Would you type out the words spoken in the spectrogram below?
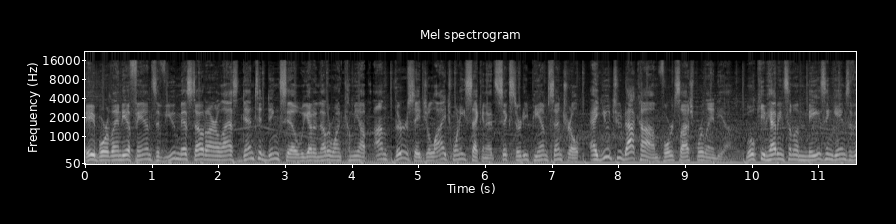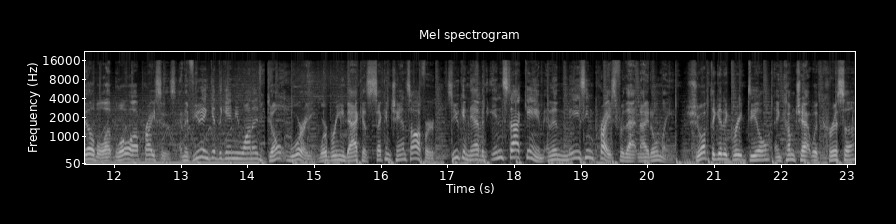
Hey, Boardlandia fans, if you missed out on our last Dent and Ding sale, we got another one coming up on Thursday, July 22nd at 6.30 p.m. Central at youtube.com forward slash Boardlandia. We'll keep having some amazing games available at blowout prices, and if you didn't get the game you wanted, don't worry. We're bringing back a second chance offer so you can nab an in-stock game at an amazing price for that night only. Show up to get a great deal and come chat with Karissa,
